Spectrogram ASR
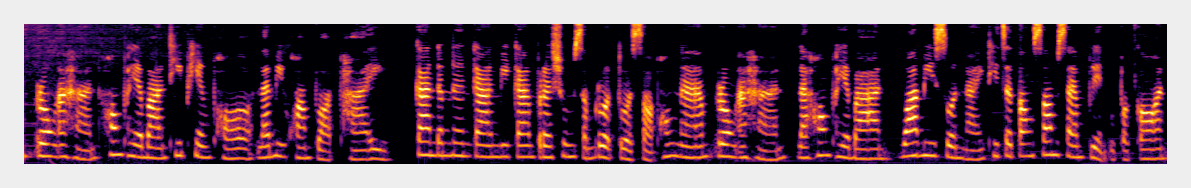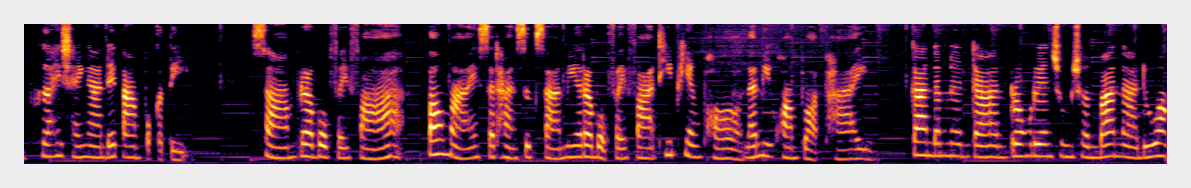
ำ โรงอาหาร ห้องพยาบาลที่เพียงพอ และมีความปลอดภัยการดำเนินการมีการประชุมสำรวจตรวจสอบห้องน้ำ โรงอาหาร และห้องพยาบาล ว่ามีส่วนไหนที่จะต้องซ่อมแซมเปลี่ยนอุปกรณ์ เพื่อให้ใช้งานได้ตามปกติ 3. ระบบไฟฟ้า เป้าหมายสถานศึกษามีระบบไฟฟ้าที่เพียงพอและมีความปลอดภัย การดำเนินการโรงเรียนชุมชนบ้านนาด้วง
